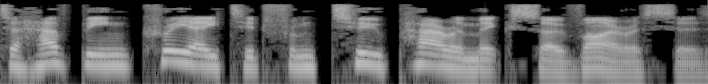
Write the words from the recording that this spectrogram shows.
to have been created from two paramyxoviruses.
